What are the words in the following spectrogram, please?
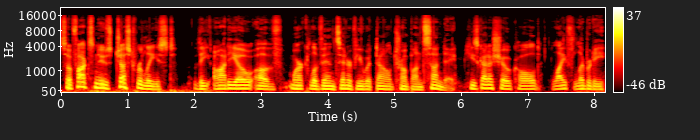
So Fox News just released the audio of Mark Levin's interview with Donald Trump on Sunday. He's got a show called Life, Liberty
